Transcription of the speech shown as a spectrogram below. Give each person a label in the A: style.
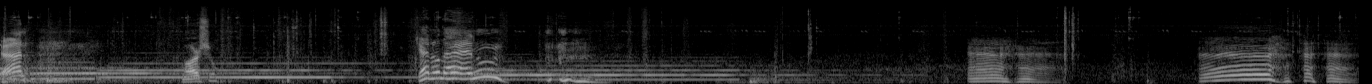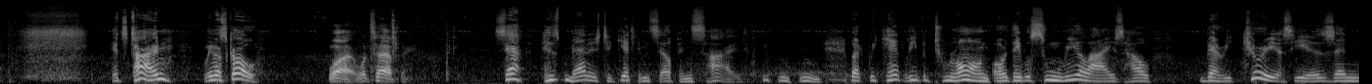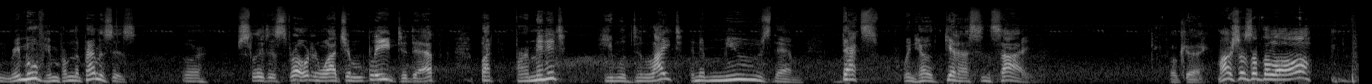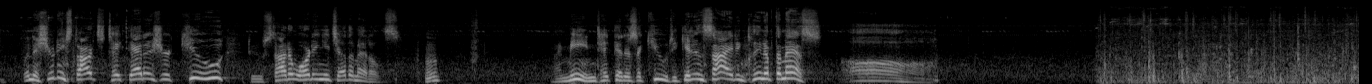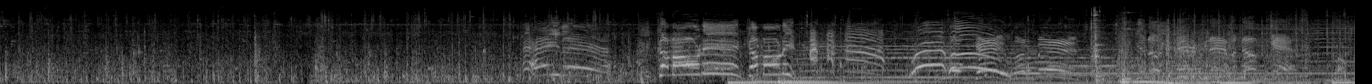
A: John? Marshal?
B: Gentlemen! uh-huh. Uh-huh. It's time. We must go.
A: Why? What's happening?
B: Seth has managed to get himself inside. but we can't leave it too long, or they will soon realize how very curious he is and remove him from the premises. Or slit his throat and watch him bleed to death. But for a minute, he will delight and amuse them. That's when he'll get us inside.
A: Okay.
B: Marshals of the law, when the shooting starts, take that as your cue to start awarding each other medals.
A: Huh?
B: I mean, take that as a cue to get inside and clean up the mess.
A: Oh.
